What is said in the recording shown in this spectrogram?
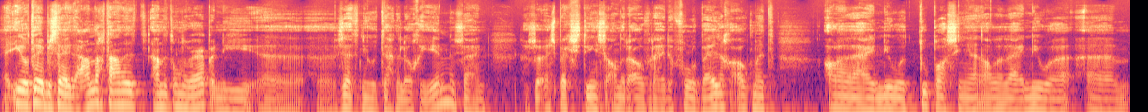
Eh, IoT besteedt aandacht aan dit, aan dit onderwerp en die zet nieuwe technologie in. Er zijn inspectiediensten, andere overheden volop bezig ook met allerlei nieuwe toepassingen en allerlei nieuwe um,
